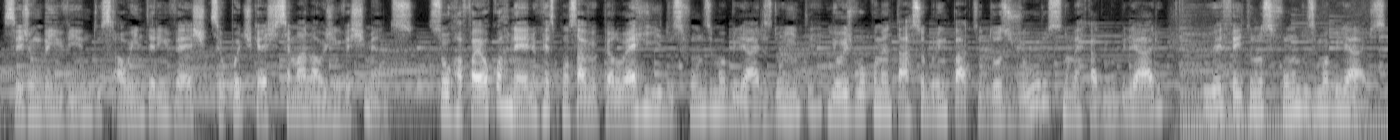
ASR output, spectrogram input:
sejam bem-vindos ao Inter Invest, seu podcast semanal de investimentos. Sou Rafael Cornélio, responsável pelo RI dos fundos imobiliários do Inter, e hoje vou comentar sobre o impacto dos juros no mercado imobiliário e o efeito nos fundos imobiliários.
